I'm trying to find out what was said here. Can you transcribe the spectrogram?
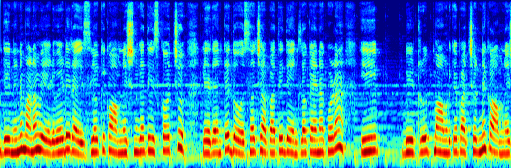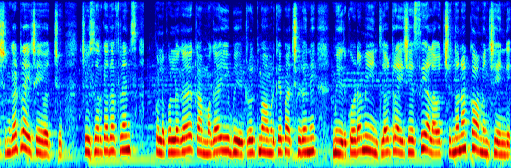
దీనిని మనం వేడివేడి రైస్లోకి కాంబినేషన్గా తీసుకోవచ్చు. లేదంటే దోశ చపాతీ దేంట్లోకైనా కూడా ఈ బీట్రూట్ మామిడికాయ పచ్చడిని కాంబినేషన్గా ట్రై చేయవచ్చు. చూసారు కదా ఫ్రెండ్స్? పుల్ల పుల్లగా కమ్మగా ఈ బీట్రూట్ మామిడికాయ పచ్చడిని మీరు కూడా మీ ఇంట్లో ట్రై చేసి ఎలా వచ్చిందో నాకు కామెంట్ చేయండి.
